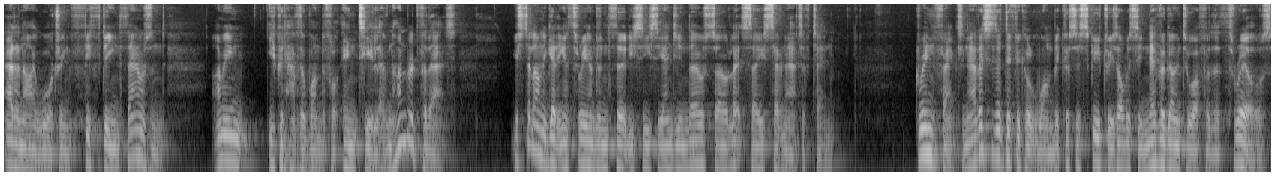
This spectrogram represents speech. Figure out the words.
at an eye watering 15,000. I mean, you could have the wonderful NT1100 for that. You're still only getting a 330cc engine though, so let's say 7 out of 10. Grin factor. Now, this is a difficult one because the scooter is obviously never going to offer the thrills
